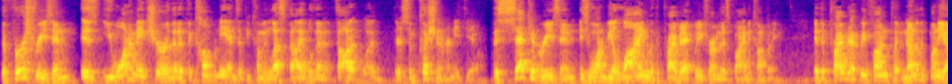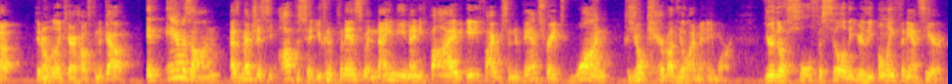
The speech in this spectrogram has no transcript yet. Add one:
The first reason is you want to make sure that if the company ends up becoming less valuable than it thought it would, there's some cushion underneath you. The second reason is you want to be aligned with the private equity firm that's buying the company. If the private equity fund put none of the money up, they don't really care how it's going to go. In Amazon, as mentioned, it's the opposite. You can finance them at 90, 95, 85% advance rates. One, because you don't care about the alignment anymore. You're their whole facility. You're the only financier.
